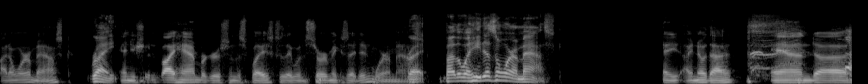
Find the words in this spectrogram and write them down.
I don't wear a mask, right and you shouldn't buy hamburgers from this place because they wouldn't serve me because I didn't wear a mask. right by the way he doesn't wear a mask I, I know that, and uh,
